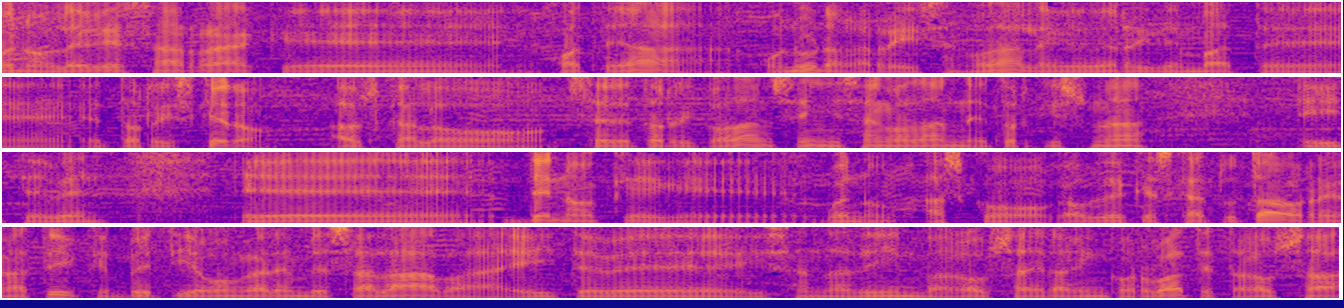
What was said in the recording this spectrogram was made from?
Bueno, lege sarrak e, eh, joatea onuragarri izango da, lege berri den bat e, etorrizkero. Auskalo zer etorriko dan, zein izango dan etorkizuna EITB-en. E, denok e, bueno, asko gaudek eskatuta horregatik beti egon garen bezala ba, EITB izan dadin ba, gauza eraginkor bat eta gauza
